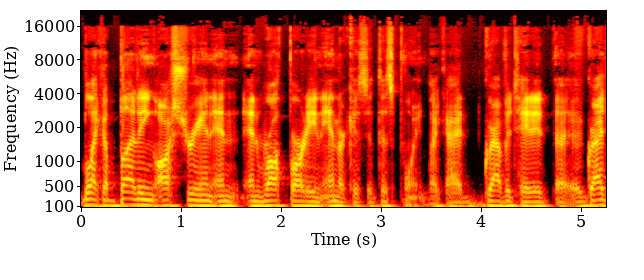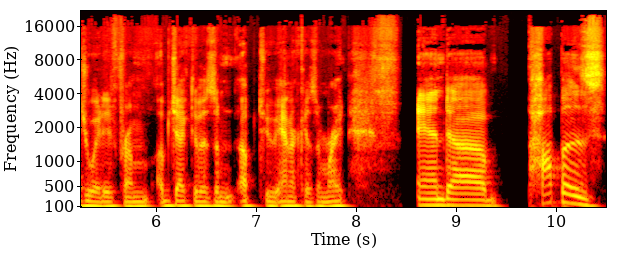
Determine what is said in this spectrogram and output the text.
like a budding Austrian and, and Rothbardian anarchist at this point. Like I had gravitated, uh, graduated from objectivism up to anarchism, right? And uh, Hoppe's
